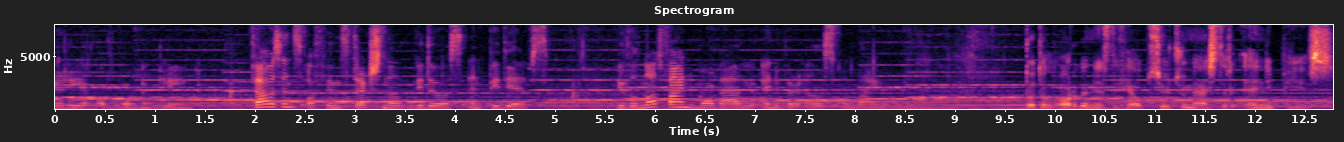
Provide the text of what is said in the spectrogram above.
area of organ playing. Thousands of instructional videos and PDFs. You will not find more value anywhere else online. Total Organist helps you to master any piece,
